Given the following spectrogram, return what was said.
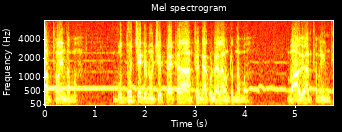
అర్థమైందమ్మా. బుద్ధొచ్చేట్టు నువ్వు చెప్పాక అర్థం కాకుండా ఎలా ఉంటుందమ్మా? బాగా అర్థమైంది.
